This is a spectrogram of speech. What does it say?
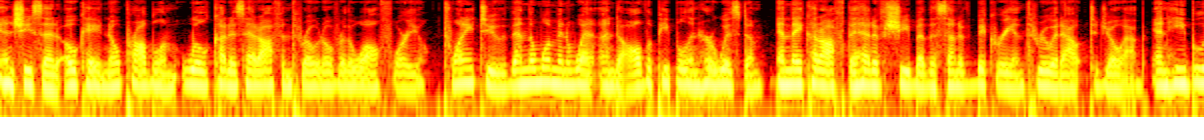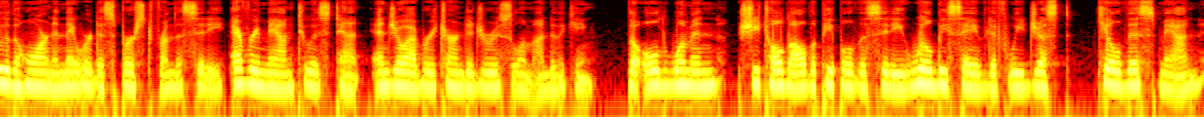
And she said, Okay, no problem. We'll cut his head off and throw it over the wall for you. 22. Then the woman went unto all the people in her wisdom, and they cut off the head of Sheba the son of Bichri and threw it out to Joab. And he blew the horn, and they were dispersed from the city, every man to his tent. And Joab returned to Jerusalem unto the king the old woman, she told all the people of the city, We'll be saved if we just kill this man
